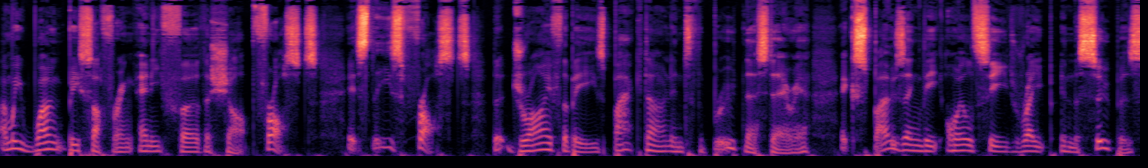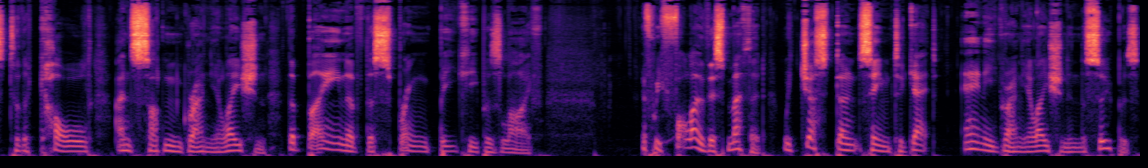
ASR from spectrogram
and we won't be suffering any further sharp frosts. It's these frosts that drive the bees back down into the brood nest area, exposing the oilseed rape in the supers to the cold and sudden granulation, the bane of the spring beekeeper's life. If we follow this method, we just don't seem to get any granulation in the supers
